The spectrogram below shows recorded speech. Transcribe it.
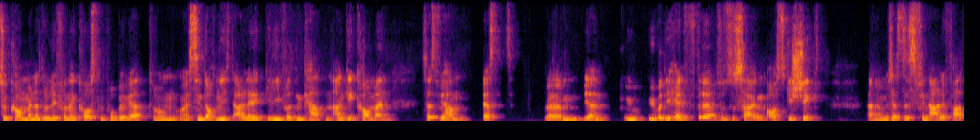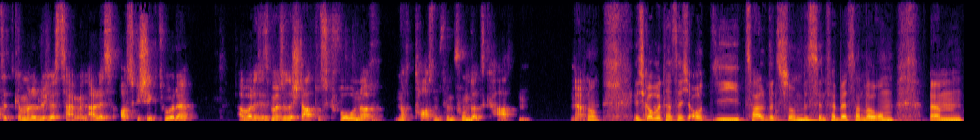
herunterzukommen, natürlich von den Kosten pro Bewertung. Es sind auch nicht alle gelieferten Karten angekommen. Das heißt, wir haben erst ähm, ja, über die Hälfte sozusagen ausgeschickt. Ähm, das heißt, das finale Fazit kann man natürlich erst sagen, wenn alles ausgeschickt wurde. Aber das ist mal so der Status quo nach, nach 1500 Karten. Ja. Genau. Ich glaube tatsächlich auch, die Zahl wird sich noch ein bisschen verbessern. Warum? Ähm,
